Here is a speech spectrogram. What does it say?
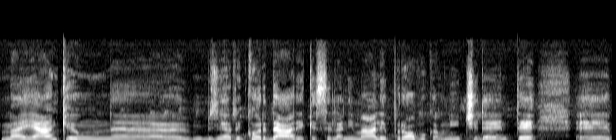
ma è anche un, eh, bisogna ricordare che se l'animale provoca un incidente eh,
